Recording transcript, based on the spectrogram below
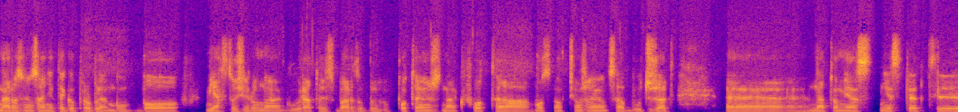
na rozwiązanie tego problemu, bo miasto Zielona Góra to jest bardzo potężna kwota, mocno obciążająca budżet. E, natomiast niestety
